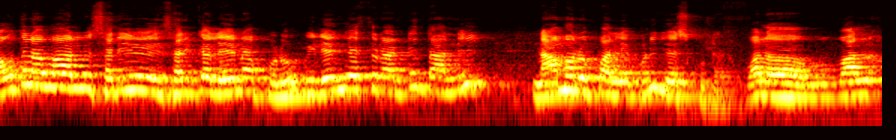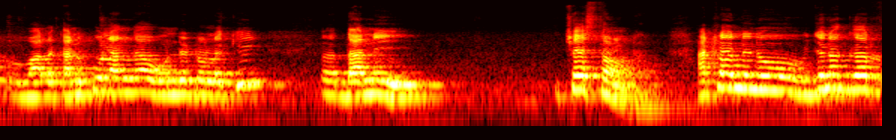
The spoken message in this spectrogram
అవతల వాళ్ళు సరి సరిగ్గా లేనప్పుడు వీళ్ళు ఏం చేస్తారంటే దాన్ని నామరూపాలు లేకుండా చేసుకుంటారు. వాళ్ళ వాళ్ళ వాళ్ళకు అనుకూలంగా ఉండేటోళ్ళకి దాన్ని చేస్తూ ఉంటారు. అట్లా నేను విజయనగర్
